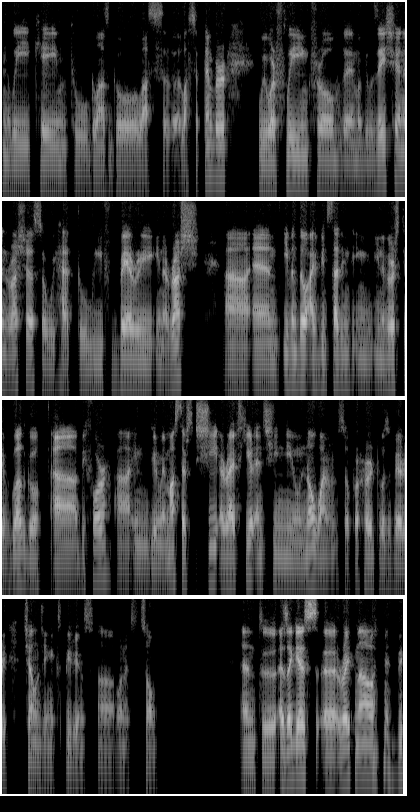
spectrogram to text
And we came to Glasgow last last September we were fleeing from the mobilization in Russia, so we had to leave very in a rush. Uh, and even though I've been studying in University of Glasgow uh, before uh, in during my masters, she arrived here and she knew no one. So for her, it was a very challenging experience uh, on its own. And uh, as I guess uh, right now, the,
